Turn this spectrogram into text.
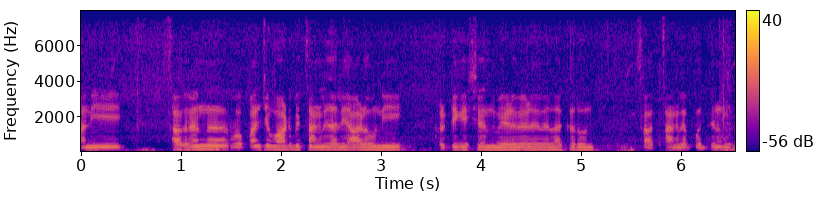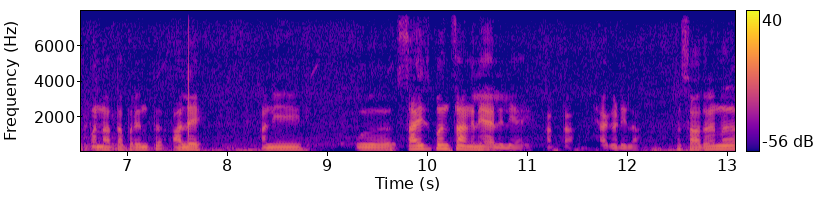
आणि साधारण रोपांची वाढ बी चांगली झाली. आळवणी फर्टिगेशन वेळवेळेला करून सा चांगल्या पद्धतीनं उत्पन्न आतापर्यंत आले आणि साईज पण चांगली आलेली आहे आत्ता ह्या घडीला. साधारण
